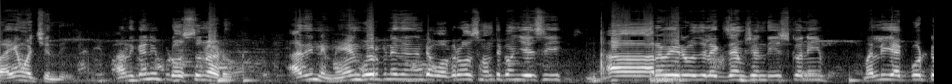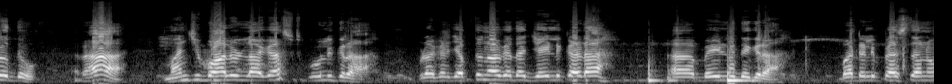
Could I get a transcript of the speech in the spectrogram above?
భయం వచ్చింది. అందుకని ఇప్పుడు వస్తున్నాడు. అది మేము కోరుకునేది ఏంటంటే ఒకరోజు సంతకం చేసి ఆ అరవై రోజులు ఎగ్జామ్షన్ తీసుకొని మళ్ళీ ఎగ్గొట్టొద్దు. రా మంచి బాలుడిలాగా స్కూల్కి రా. ఇప్పుడు అక్కడ చెప్తున్నావు కదా జైలు కాడ బెయిల్ దగ్గర. బట్టలు ఇప్పేస్తాను.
